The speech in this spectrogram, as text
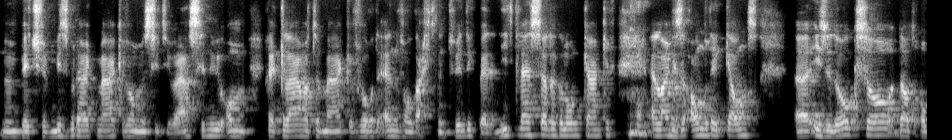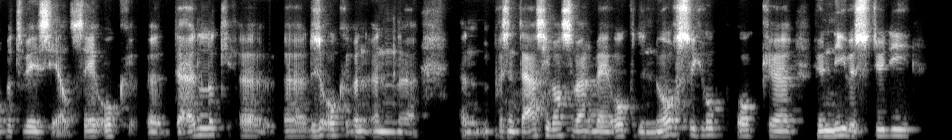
een beetje misbruik maken van mijn situatie nu om reclame te maken voor de NVAL 28 bij de niet-kleincellige longkanker. En langs de andere kant uh, is het ook zo dat op het WCLC ook uh, duidelijk, uh, dus ook een, een, een, presentatie was waarbij ook de Noorse groep ook hun nieuwe studie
